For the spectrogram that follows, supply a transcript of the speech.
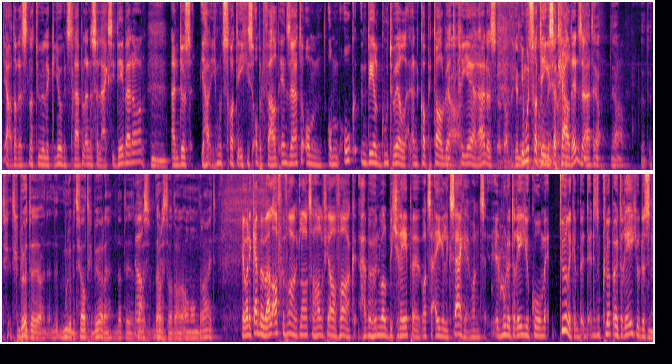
ja, daar is natuurlijk Jurgen Streppel en de selectie D aan. Hmm. En dus, ja, je moet strategisch op het veld inzetten om, om ook een deel goodwill en kapitaal weer te creëren. Hè? Dus je moet strategisch dat geld inzetten. ja. ja. Het, het, het, gebeurt, eh, het moet op het veld gebeuren. Dat, eh, dat, is, dat is wat allemaal om draait. Ja, wat ik heb me wel afgevraagd het laatste half jaar vaak. Hebben hun wel begrepen wat ze eigenlijk zeggen? Want het moet uit de regio komen. Tuurlijk, het is een club uit de regio, dus mm.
